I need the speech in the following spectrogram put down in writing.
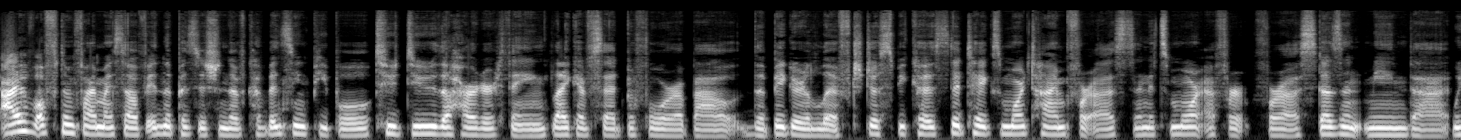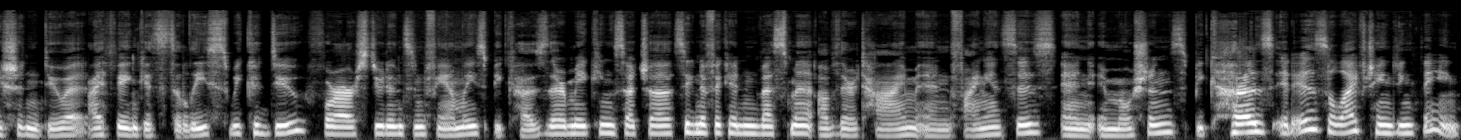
I often find myself in the position of convincing people to do the harder thing, like I've said before about the bigger lift, just because it takes more time for us and it's more effort for us doesn't mean that we shouldn't do it. I think it's the least we could do for our students and families because they're making such a significant investment of their time and finances and emotions because it is a life changing thing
